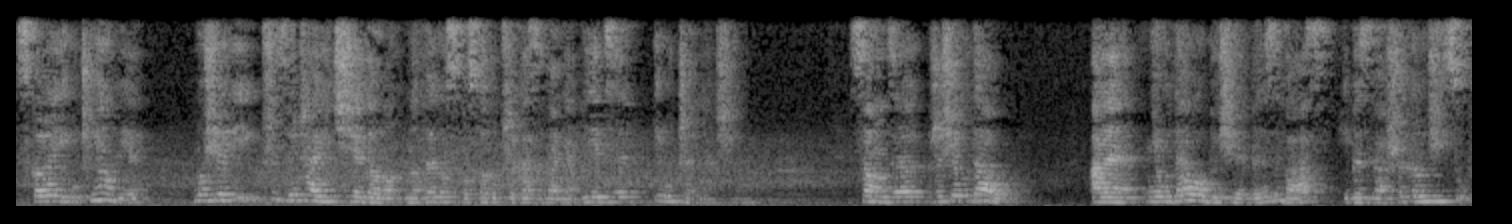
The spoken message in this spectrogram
Z kolei uczniowie musieli przyzwyczaić się do nowego sposobu przekazywania wiedzy i uczenia się. Sądzę, że się udało, ale nie udałoby się bez Was i bez Waszych rodziców.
